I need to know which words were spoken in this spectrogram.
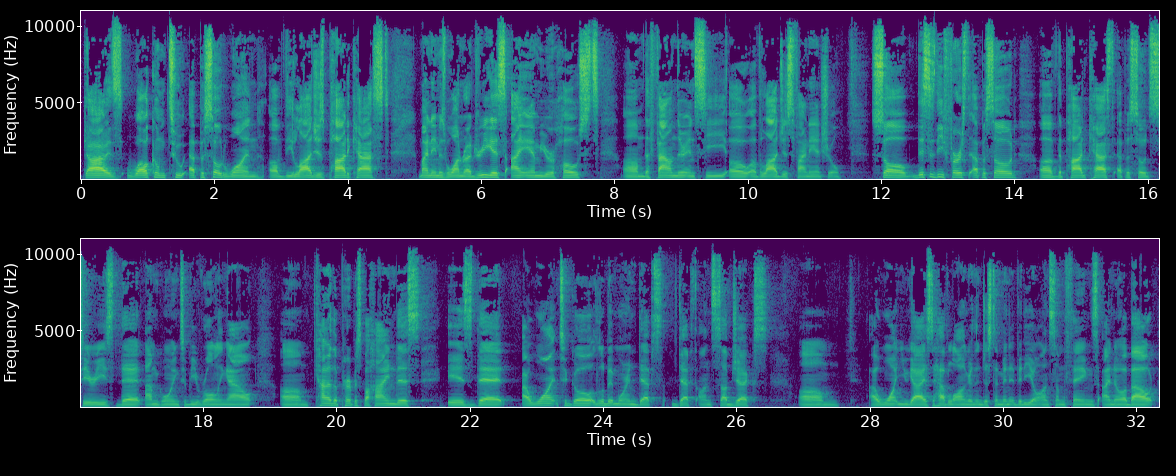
Guys, welcome to episode one of the Lodgz podcast. My name is Juan Rodriguez. I am your host, um, the founder and CEO of Lodgz Financial. So, this is the first episode of the podcast episode series that I'm going to be rolling out. Um, kind of the purpose behind this is that I want to go a little bit more in depth depth on subjects. Um, I want you guys to have longer than just a minute video on some things. I know about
